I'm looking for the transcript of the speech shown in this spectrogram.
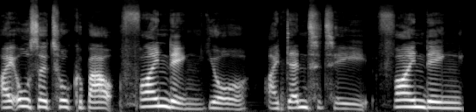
I also talk about finding your identity, finding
